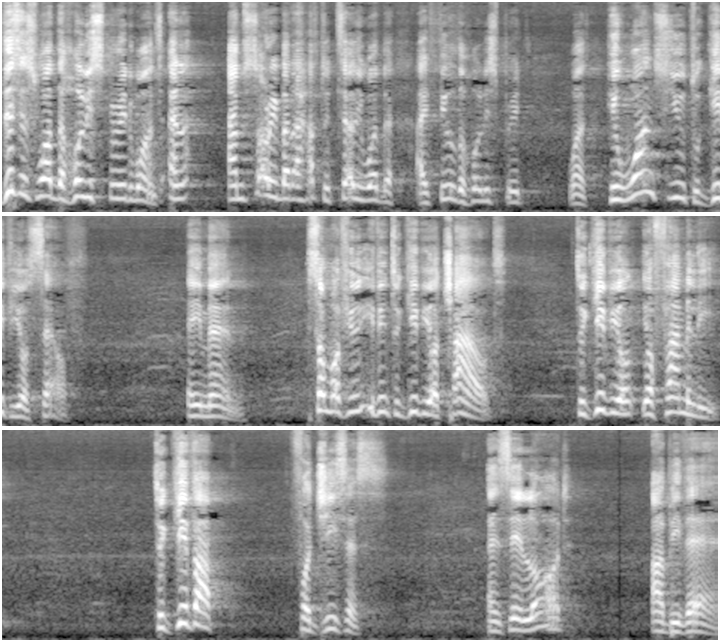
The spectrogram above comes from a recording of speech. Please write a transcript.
this is what the Holy Spirit wants. And I'm sorry, but I have to tell you what the, I feel the Holy Spirit wants. He wants you to give yourself. Amen. Some of you, even to give your child, to give your, your family, to give up for Jesus and say, Lord, I'll be there.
